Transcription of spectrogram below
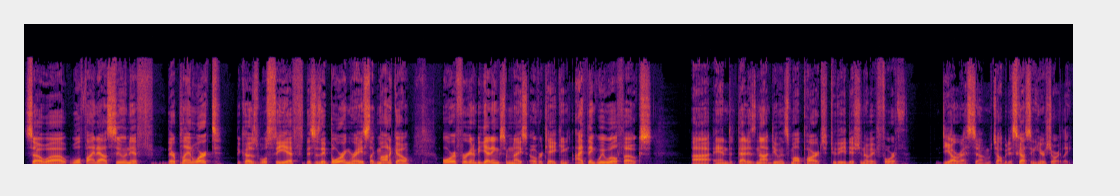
So uh, we'll find out soon if their plan worked because we'll see if this is a boring race like Monaco or if we're going to be getting some nice overtaking. I think we will, folks. Uh, and that is not due in small part to the addition of a fourth DRS zone, which I'll be discussing here shortly.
